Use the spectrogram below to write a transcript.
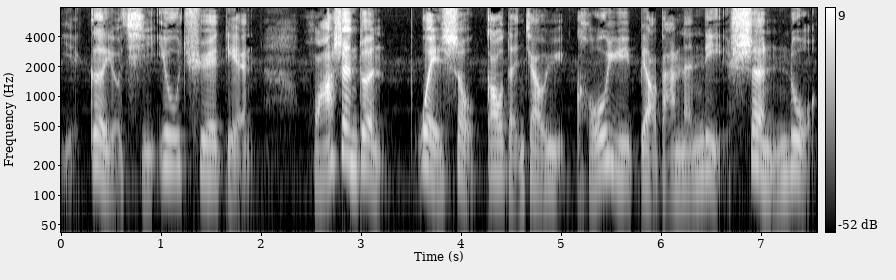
也各有其优缺点。华盛顿。未受高等教育，口语表达能力甚弱，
